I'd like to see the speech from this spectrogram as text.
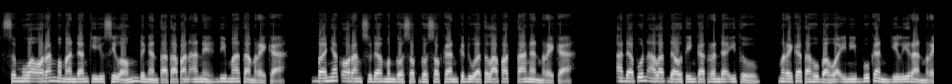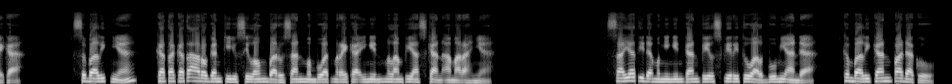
Semua orang memandang Qiu Silong dengan tatapan aneh di mata mereka. Banyak orang sudah menggosok-gosokkan kedua telapak tangan mereka. Adapun alat dao tingkat rendah itu, mereka tahu bahwa ini bukan giliran mereka. Sebaliknya, kata-kata arogan Qiu Silong barusan membuat mereka ingin melampiaskan amarahnya. Saya tidak menginginkan pil spiritual bumi Anda. Kembalikan padaku.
